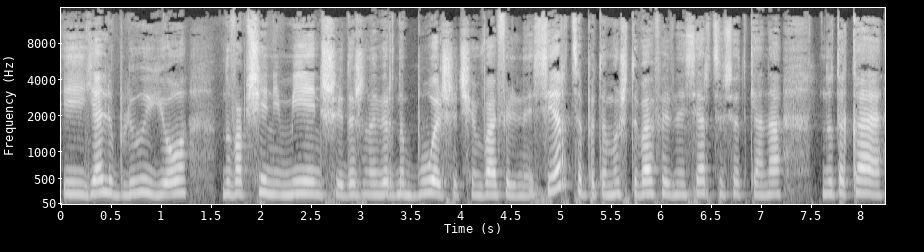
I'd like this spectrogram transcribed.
и я люблю ее, ну, вообще не меньше, и даже, наверное, больше, чем вафельное сердце, потому что вафельное сердце все-таки она, ну, такая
